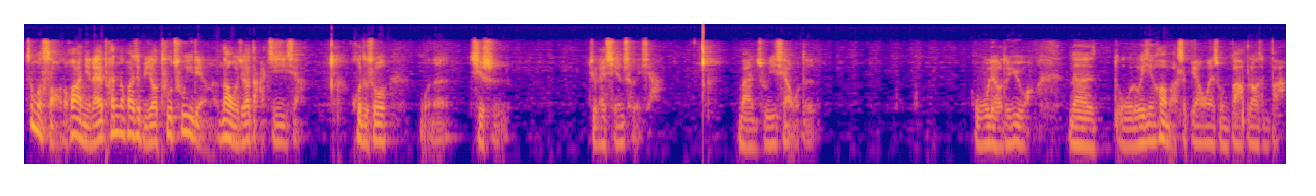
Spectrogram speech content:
这么少的话，你来喷的话就比较突出一点了，那我就要打击一下，或者说我呢，其实就来闲扯一下。满足一下我的无聊的欲望。那我的微信号码是 b y 什么八不知道什么八，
